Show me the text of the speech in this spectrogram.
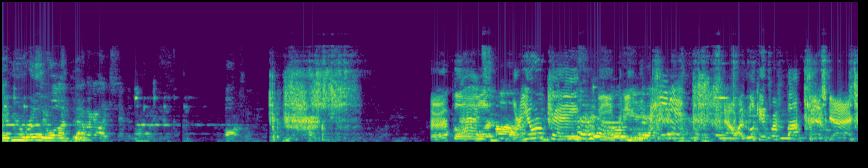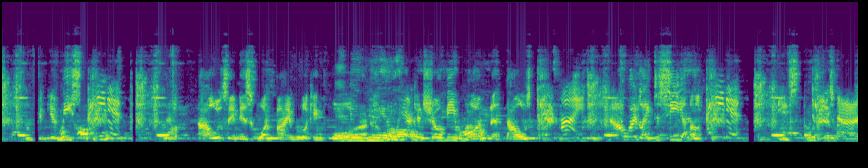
if you really want to. got like seven loans. Bought so many loans. Purple, are you okay? Beep, beep. yeah. Now I'm looking for five. This guy who can give me one thousand is what I'm looking for. It Who here can show me one thousand? Hi. Now I'd like to see a. He's this guy.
